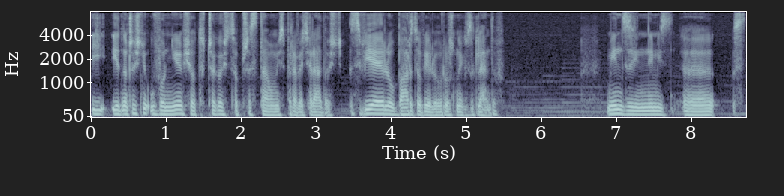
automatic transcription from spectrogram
i jednocześnie uwolniłem się od czegoś, co przestało mi sprawiać radość z wielu, bardzo wielu różnych względów. Między innymi z, e, z,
